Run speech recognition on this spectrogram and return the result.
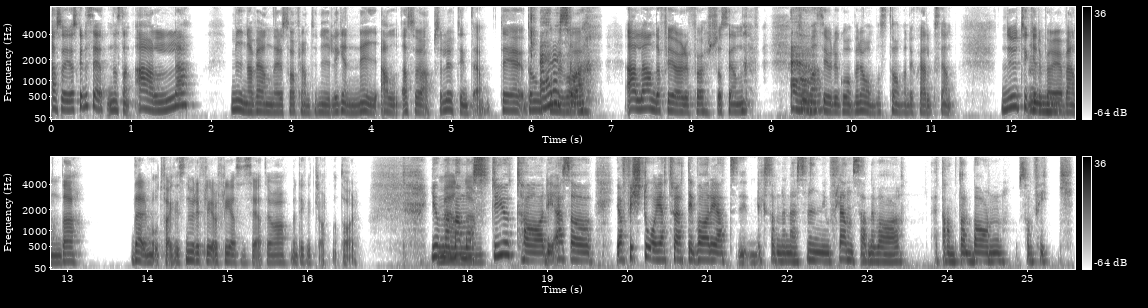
Alltså jag skulle säga att nästan alla mina vänner sa fram till nyligen nej, all, alltså absolut inte. Det, de Är det så? vara, alla andra får göra det först och sen Ja. får man se hur det går med dem och så tar man det själv sen. Nu tycker jag Mm. det börjar vända däremot faktiskt. Nu är det fler och fler som säger att ja, men det är klart man tar. Jo, men, Men, man eh, måste ju ta det. Alltså, jag förstår, jag tror att det var det att liksom den här svininfluensan, det var ett antal barn som fick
